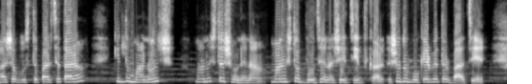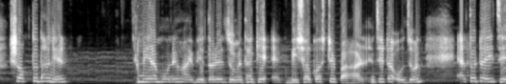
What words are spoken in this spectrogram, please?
ভাষা বুঝতে পারছে তারা। কিন্তু মানুষ মানুষ তো শোনে না, মানুষ তো বোঝে না সেই চিৎকার, শুধু বুকের ভেতর বাজে। শক্ত ধানের মেয়েরা মনে হয় ভেতরে জমে থাকে এক বিশাল কষ্টের পাহাড়, যেটা ওজন এতটাই যে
